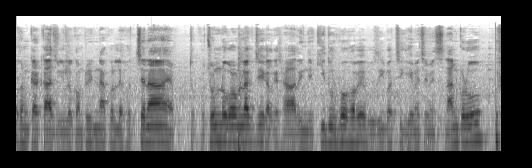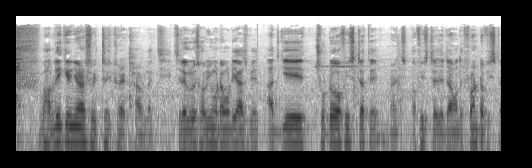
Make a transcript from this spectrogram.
ওখানকার কাজগুলো কমপ্লিট না করলে হচ্ছে না তো প্রচণ্ড গরম লাগছে, কালকে সারাদিন যে কী দুর্ভোগ হবে বুঝতেই পারছি, ঘেমে চেমে স্নান করব। ভাবলেই কি যেন শরীরটা খারাপ লাগছে। ছেলেগুলো সবই মোটামুটি আসবে। আজকে ছোট অফিসটাতে মানে অফিসটা যেটা আমাদের ফ্রন্ট অফিসটা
